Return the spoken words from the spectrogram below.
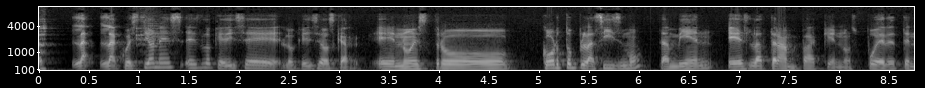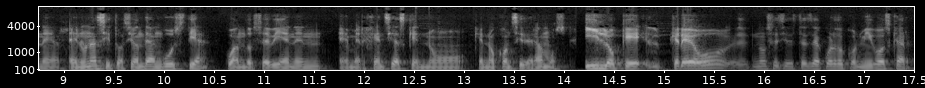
la, la cuestión es, es lo que dice, lo que dice Oscar. En nuestro cortoplacismo también es la trampa que nos puede tener en una situación de angustia cuando se vienen emergencias que no, que no consideramos. Y lo que creo, no sé si estés de acuerdo conmigo, Oscar,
